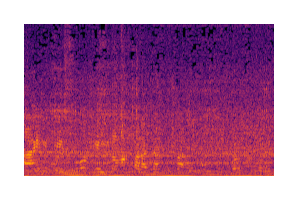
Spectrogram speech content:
Ay, qué suerte, que iba más para acá que para allá.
